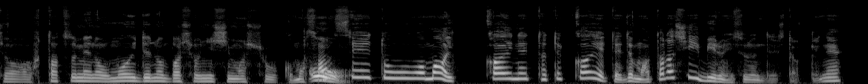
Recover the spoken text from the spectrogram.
じゃあ、二つ目の思い出の場所にしましょうか。まあ、おう三省堂はまあ、一回ね、建て替えて、でも新しいビルにするんでしたっけね。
